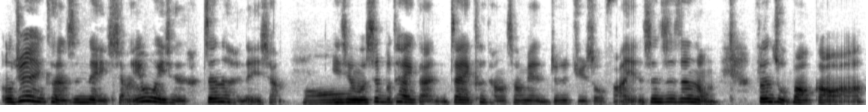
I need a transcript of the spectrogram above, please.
我觉得你可能是内向，因为我以前真的很内向，哦，以前我是不太敢在课堂上面就是举手发言，甚至这种分组报告啊，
